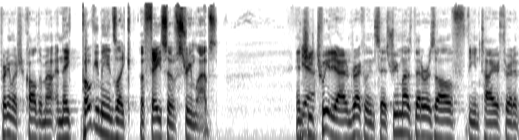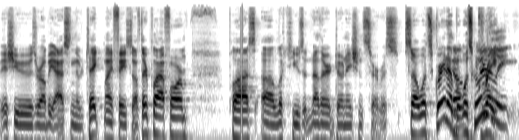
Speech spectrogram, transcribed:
pretty much called them out. And they Pokimane's like the face of Streamlabs. And she tweeted at him directly and said, Streamlabs better resolve the entire thread of issues, or I'll be asking them to take my face off their platform. Plus, uh, look to use another donation service. So what's great about So what's great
